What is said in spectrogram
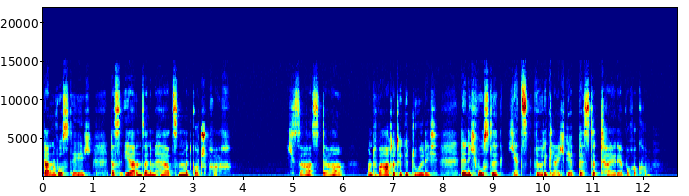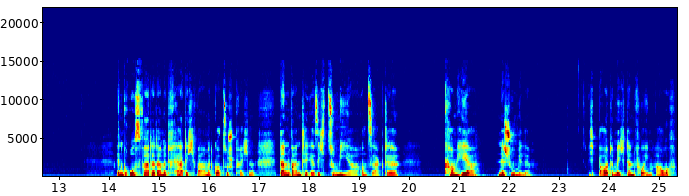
Dann wusste ich, dass er in seinem Herzen mit Gott sprach. Ich saß da und wartete geduldig, denn ich wusste, jetzt würde gleich der beste Teil der Woche kommen. Wenn Großvater damit fertig war, mit Gott zu sprechen, dann wandte er sich zu mir und sagte, Komm her, Neschumille. Ich baute mich dann vor ihm auf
